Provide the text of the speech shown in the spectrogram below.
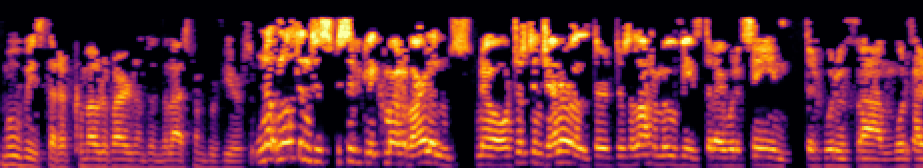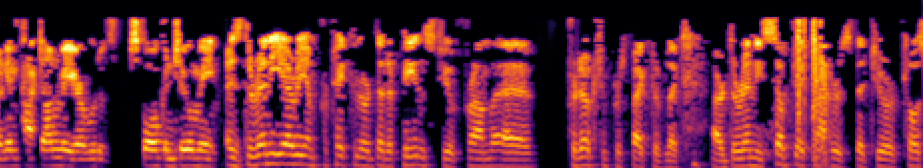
movies that have come out of Ireland in the last number of years? No, nothing to specifically come out of Ireland. No, just in general, there, there's a lot of movies that I would have seen that would have um, would have had an impact on me or would have spoken to me. Is there any area in particular that appeals to you from a production perspective? Like, are there any subject matters that you're close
